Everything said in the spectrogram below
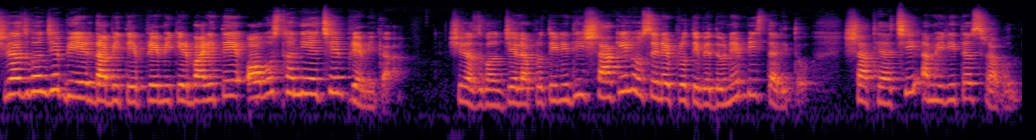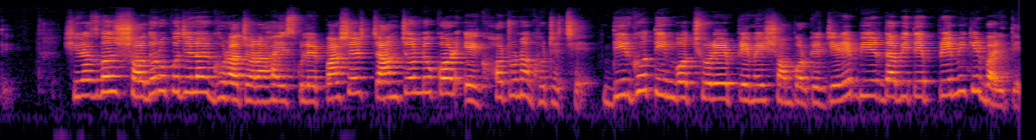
সিরাজগঞ্জে বিয়ের দাবিতে প্রেমিকের বাড়িতে অবস্থান নিয়েছেন প্রেমিকা। সিরাজগঞ্জ জেলা প্রতিনিধি শাকিল হোসেনের প্রতিবেদনে বিস্তারিত। সাথে আছি আমি রীতা শ্রাবন্তী। সিরাজগঞ্জ সদর উপজেলার ঘোড়াচড়া হাই স্কুলের পাশে চাঞ্চল্যকর এ ঘটনা ঘটেছে। দীর্ঘ তিন বছরের প্রেমের সম্পর্কের জেরে বিয়ের দাবিতে প্রেমিকের বাড়িতে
